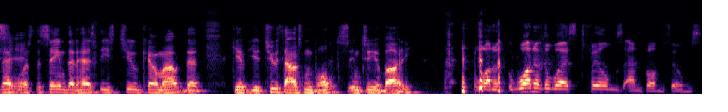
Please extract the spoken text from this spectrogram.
that Shit. was the same that has these two come out that give you two thousand volts into your body. one of one of the worst films and Bond films.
